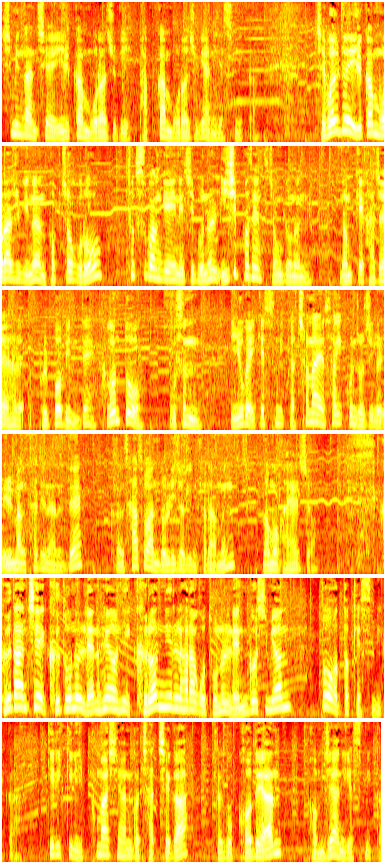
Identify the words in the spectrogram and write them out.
시민단체의 일감 몰아주기, 밥감 몰아주기 아니겠습니까? 재벌들의 일감 몰아주기는 법적으로 특수관계인의 지분을 20% 정도는 넘게 가져야 할 불법인데 그건 또 무슨 이유가 있겠습니까? 천하의 사기꾼 조직을 일망타진하는데 그런 사소한 논리적인 결함은 넘어가야죠. 그 단체에 그 돈을 낸 회원이 그런 일을 하라고 돈을 낸 것이면 또 어떻겠습니까? 끼리끼리 품앗이 하는 것 자체가 결국 거대한 범죄 아니겠습니까?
